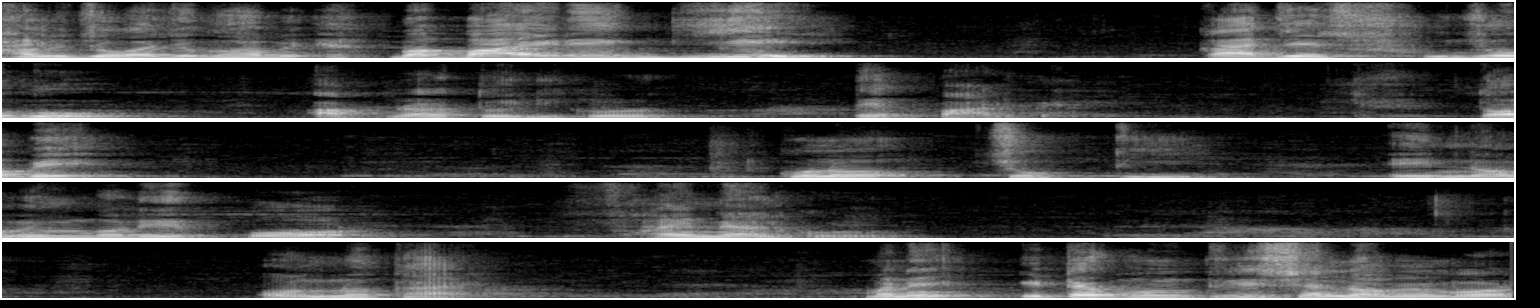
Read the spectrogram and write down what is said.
ভালো যোগাযোগ হবে বা বাইরে গিয়ে কাজের সুযোগও আপনারা তৈরি করতে পারবেন। তবে কোনো চুক্তি এই নভেম্বরের পর ফাইনাল করুন। অন্যথায় মানে এটা উনত্রিশে নভেম্বর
